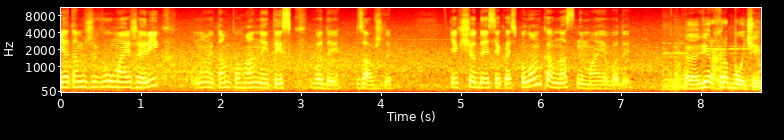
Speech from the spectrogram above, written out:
Я там живу майже рік, ну і там поганий тиск води завжди. Якщо десь якась поломка, в нас немає води. Э, верх рабочий.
